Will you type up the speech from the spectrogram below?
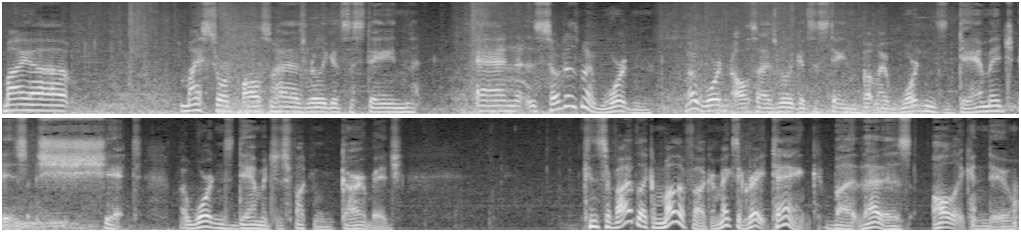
My uh, my sword also has really good sustain, and so does my warden. My warden also has really good sustain, but my warden's damage is shit. My warden's damage is fucking garbage. Can survive like a motherfucker, makes a great tank, but that is all it can do.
